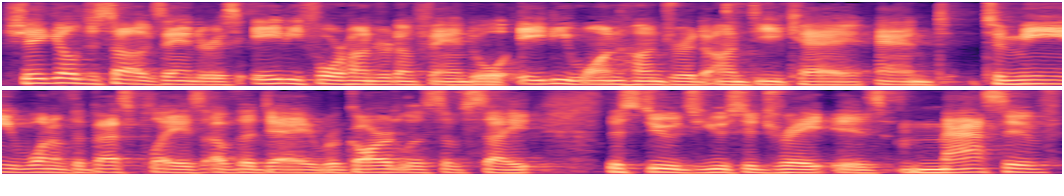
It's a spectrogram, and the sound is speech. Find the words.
Shai Gilgeous-Alexander is 8,400 on FanDuel, 8,100 on DK. And to me, one of the best plays of the day, regardless of site. This dude's usage rate is massive.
